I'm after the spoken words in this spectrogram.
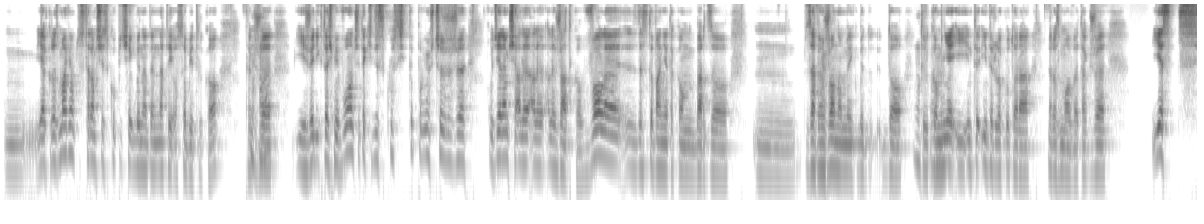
mm, jak rozmawiam, to staram się skupić jakby na, ten, na tej osobie tylko, także mhm. jeżeli ktoś mnie włączy takiej dyskusji, to powiem szczerze, że udzielam się, ale, ale, ale rzadko. Wolę zdecydowanie taką bardzo mm, zawężoną jakby do mhm. tylko mnie i interlokutora rozmowę, także Jest,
